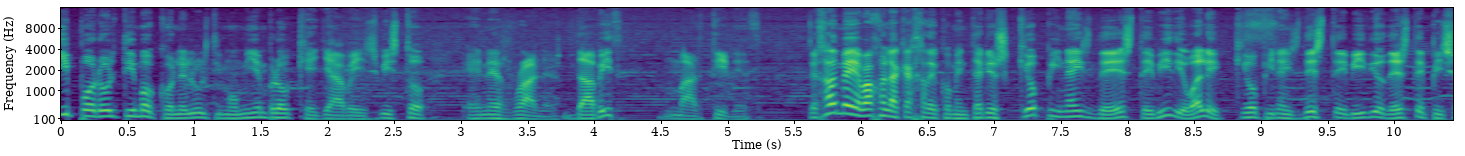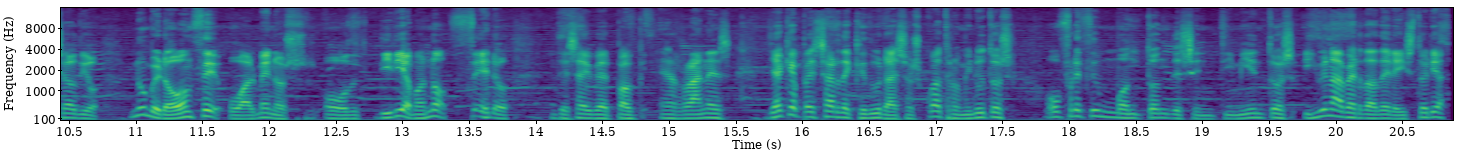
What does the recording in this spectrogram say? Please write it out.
y por último con el último miembro que ya habéis visto en el runner, David Martínez. Dejadme ahí abajo en la caja de comentarios qué opináis de este vídeo, ¿vale? ¿Qué opináis de este vídeo, de este episodio número 11, o al menos, o diríamos no, cero de Cyberpunk Runners, ya que a pesar de que dura esos 4 minutos, ofrece un montón de sentimientos y una verdadera historia,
